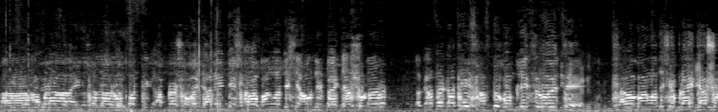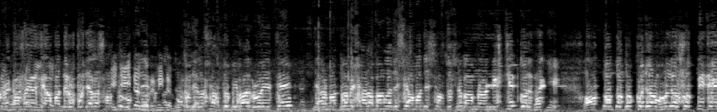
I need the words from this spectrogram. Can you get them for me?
আহ, আমরা ইনশাআল্লাহ রোববার থেকে আপনারা সবাই জানেন যে সারা বাংলাদেশে আমাদের প্রায় চারশোটার কাছাকাছি স্বাস্থ্য কমপ্লেক্স রয়েছে। সারা বাংলাদেশে প্রায় চারশোটার কাছাকাছি আমাদের উপজেলা। উপজেলা স্বাস্থ্য বিভাগ রয়েছে যার মাধ্যমে সারা বাংলাদেশে আমাদের স্বাস্থ্য সেবা আমরা নিশ্চিত করে থাকি। অত্যন্ত দুঃখজনক হলেও সত্যি যে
